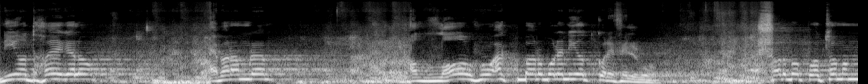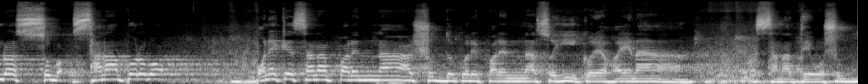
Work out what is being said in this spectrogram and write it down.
নিয়ত হয়ে গেল। এবার আমরা আল্লাহ আকবর বলে নিয়ত করে ফেলব। সর্বপ্রথম আমরা সানা পড়ব। অনেকে সানা পারেন না, শুদ্ধ করে পারেন না, সহি করে হয় না। সানাতে অশুদ্ধ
